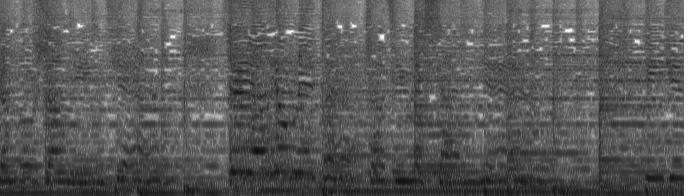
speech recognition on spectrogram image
赶不上明天，只要用力的抓紧了想念，明天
